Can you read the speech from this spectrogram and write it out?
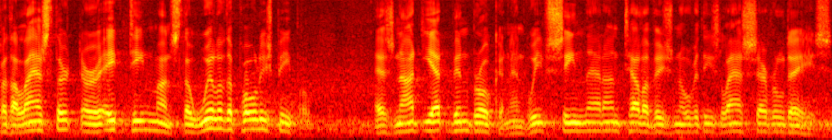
for the last 13 or 18 months, the will of the Polish people has not yet been broken, and we've seen that on television over these last several days.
